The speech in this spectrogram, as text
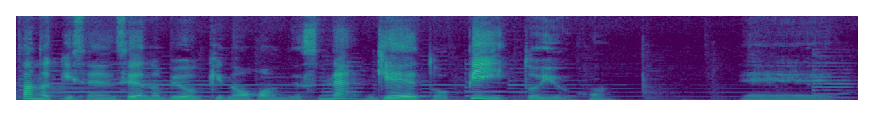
たぬき先生の病気の本ですね。ゲート P という本。えー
